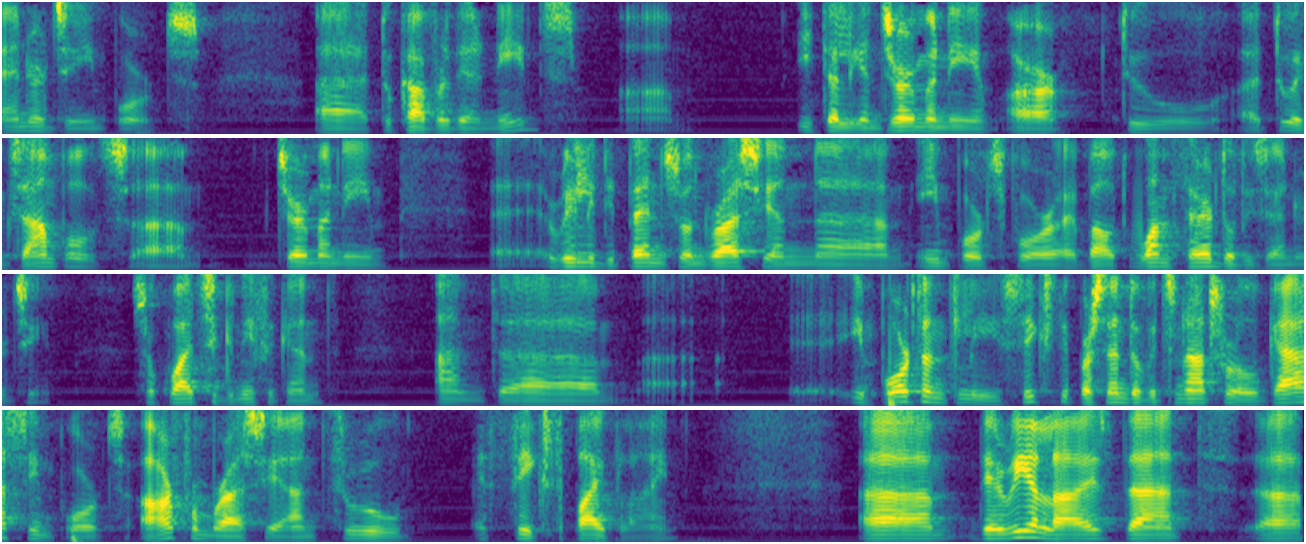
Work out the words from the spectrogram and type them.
energy imports uh, to cover their needs. Italy and Germany are two, uh, two examples. Um, Germany uh, really depends on Russian uh, imports for about one third of its energy, so quite significant. And importantly, 60% of its natural gas imports are from Russia and through a fixed pipeline. Um, they realized that uh,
